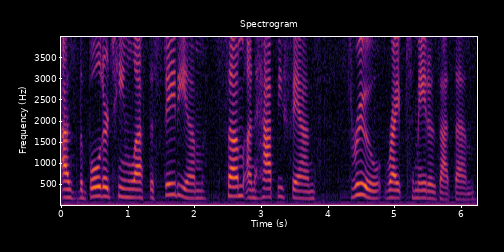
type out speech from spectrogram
As the Boulder team left the stadium, some unhappy fans threw ripe tomatoes at them.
